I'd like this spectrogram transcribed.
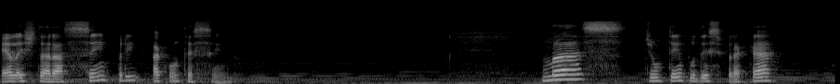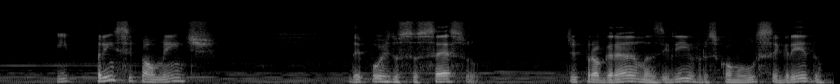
ela estará sempre acontecendo. Mas, de um tempo desse para cá, e principalmente depois do sucesso de programas e livros como O Segredo,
